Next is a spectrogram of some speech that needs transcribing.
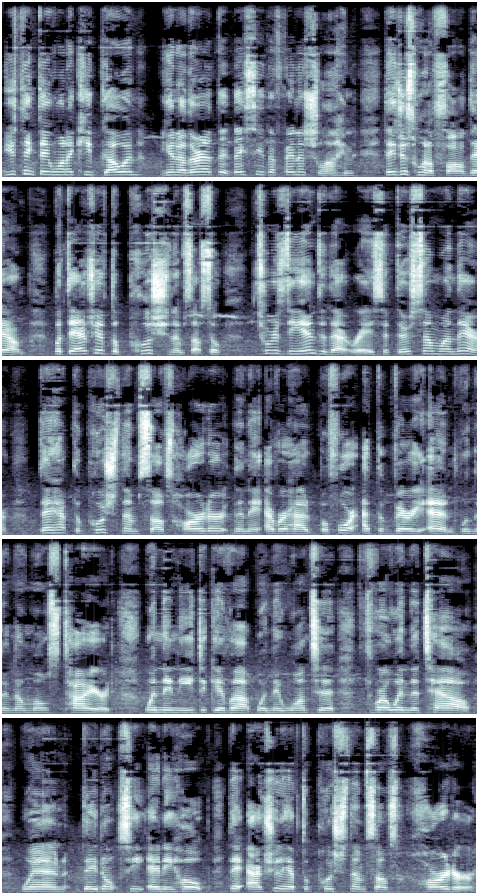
you think they want to keep going? You know, they're at the, they see the finish line. They just want to fall down, but they actually have to push themselves. So towards the end of that race, if there's someone there, they have to push themselves harder than they ever had before at the very end when they're the most tired, when they need to give up, when they want to throw in the towel, when they don't see any hope. They actually have to push themselves harder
